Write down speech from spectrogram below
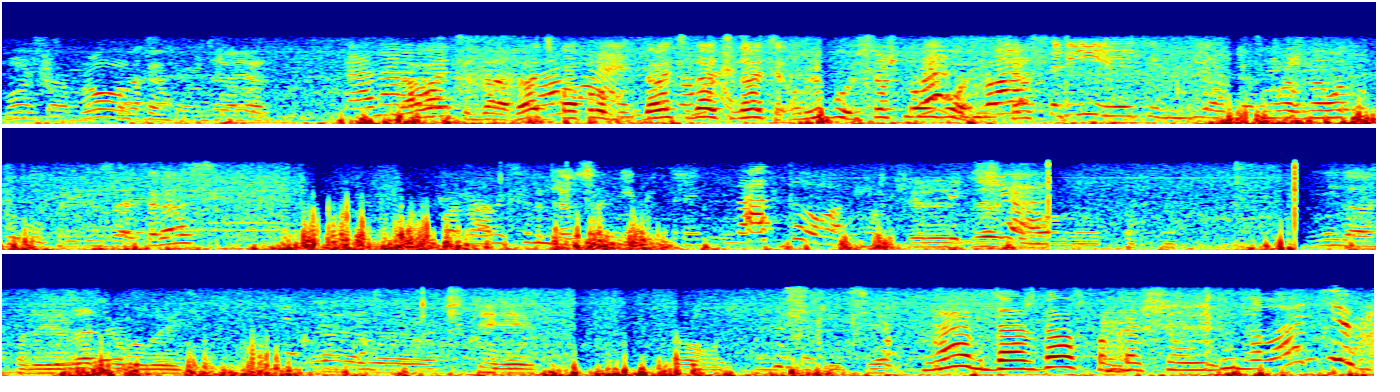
Можно Давайте, да, давайте попробуем. Давайте, давайте, давайте. Любую, все что Два, угодно. два, Сейчас, три этих сейчас можно вот эту привязать. Раз. Понадобится. На то. Через Ты можно Ну да. подвязать углы эти. Четыре проволочные. Да, дождался, пока все уйдут. Молодец.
